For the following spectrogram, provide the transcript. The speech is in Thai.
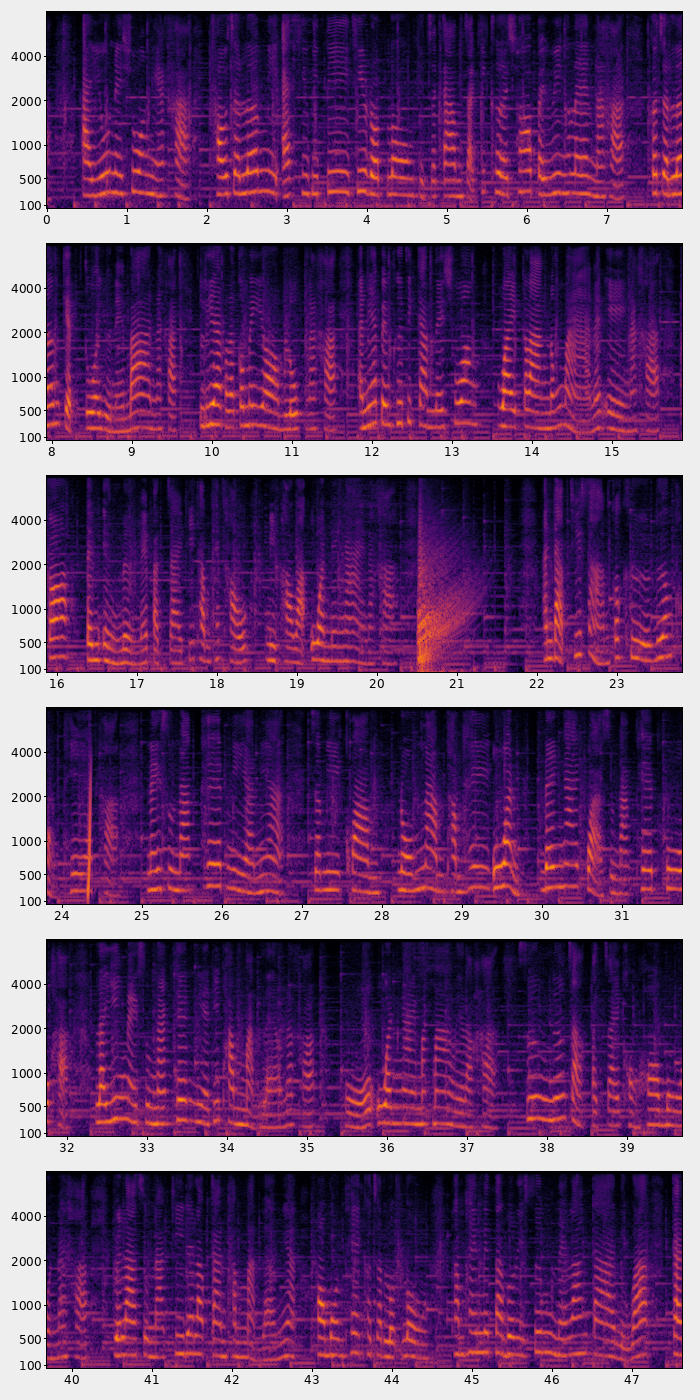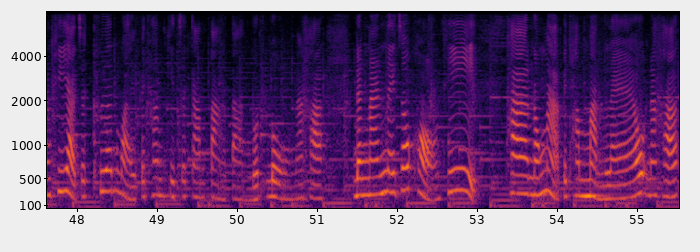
อายุในช่วงนี้ค่ะ เขาจะเริ่มมีแอคทิวิตี้ที่ลดลงกิจกรรมจากที่เคยชอบไปวิ่งเล่นนะคะ ก็จะเริ่มเก็บตัวอยู่ในบ้านนะคะ เรียกแล้วก็ไม่ยอมลุกนะคะ อันนี้เป็นพฤติกรรมในช่วงวัยกลางน้องหมานั่นเองนะคะ ก็เป็นอีกหนึ่งในปัจจัยที่ทำให้เขามีภาวะอ้วนได้ง่ายนะคะอันดับที่ 3 ก็คือเรื่องของเพศค่ะ ในสุนัขเพศเมียเนี่ย จะมีความโน้มนำทำให้อ้วนได้ง่ายกว่าสุนัขเพศผู้ค่ะ และยิ่งในสุนัขเพศเมียที่ทำหมันแล้วนะคะโหอ้วนง่ายมากๆเลยล่ะค่ะ ซึ่งเนื่องจากปัจจัยของฮอร์โมนนะคะ เวลาสุนัขที่ได้รับการทำหมันแล้วเนี่ย ฮอร์โมนเพศเขาจะลดลงทำให้เมตาบอลิซึมในร่างกาย หรือว่าการที่อยากจะเคลื่อนไหวไปทำกิจกรรมต่างๆ ลดลงนะคะ ดังนั้นในเจ้าของที่พาน้องหมาไปทำหมันแล้วนะคะ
